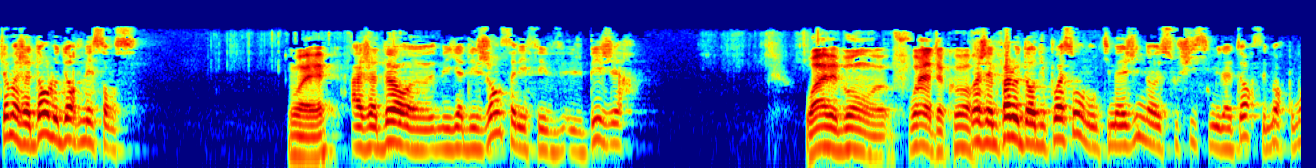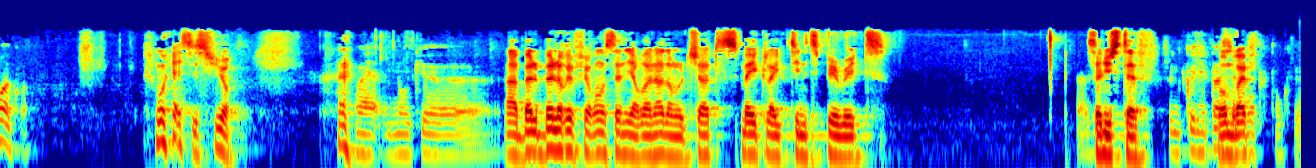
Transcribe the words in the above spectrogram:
Tu vois, moi, j'adore l'odeur de l'essence. Ouais. Ah, j'adore, euh, mais il y a des gens, ça les fait bégère. Ouais, mais bon, ouais, d'accord. Moi, j'aime pas l'odeur du poisson, donc t'imagines sushi simulator, c'est mort pour moi, quoi. Ouais, c'est sûr. Ouais, donc, euh... Ah, belle, belle référence à Nirvana dans le chat. Smake like Teen Spirit. Salut Steph. je ne connais pas Bon, ce bref. groupe, donc, euh,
